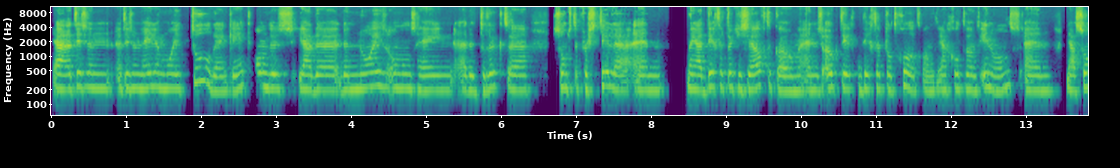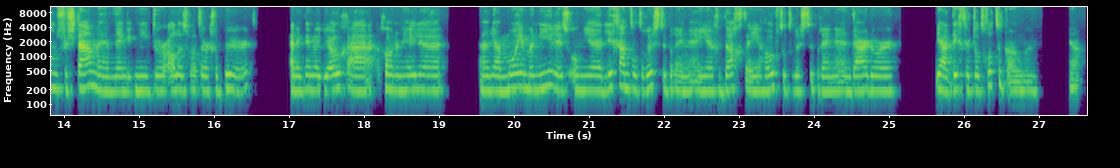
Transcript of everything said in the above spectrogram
Ja, het is, een, het is een hele mooie tool, denk ik. Om dus ja, de, de noise om ons heen, eh, de drukte soms te verstillen. En nou ja, dichter tot jezelf te komen. En dus ook dichter tot God. Want ja, God woont in ons. En ja, soms verstaan we hem, denk ik, niet door alles wat er gebeurt. En ik denk dat yoga gewoon een hele een ja, mooie manier is om je lichaam tot rust te brengen en je gedachten en je hoofd tot rust te brengen en daardoor ja, dichter tot God te komen. Ja.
